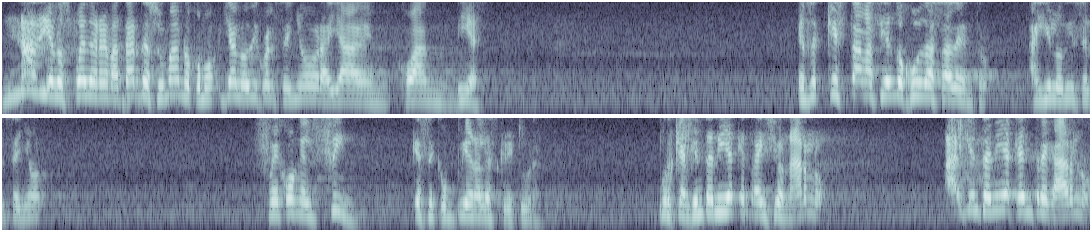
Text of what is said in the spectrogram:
nadie los puede arrebatar de su mano, como ya lo dijo el Señor allá en Juan 10. Entonces, ¿qué estaba haciendo Judas adentro? Allí lo dice el Señor. Fue con el fin que se cumpliera la escritura. Porque alguien tenía que traicionarlo. Alguien tenía que entregarlo.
